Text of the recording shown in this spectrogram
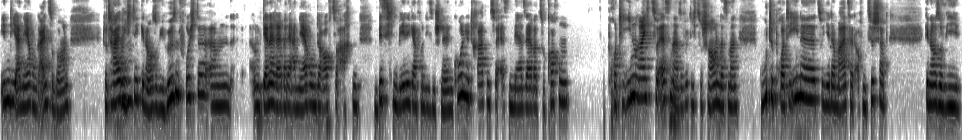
in die Ernährung einzubauen. Total mhm. wichtig, genauso wie Hülsenfrüchte. Ähm, und generell bei der Ernährung darauf zu achten, ein bisschen weniger von diesen schnellen Kohlenhydraten zu essen, mehr selber zu kochen, proteinreich zu essen, also wirklich zu schauen, dass man gute Proteine zu jeder Mahlzeit auf dem Tisch hat, genauso wie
